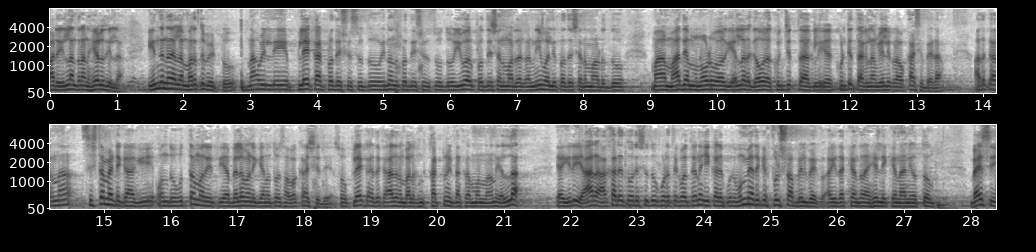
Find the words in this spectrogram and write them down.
ಮಾಡಿ ಇಲ್ಲ ಅಂತ ನಾನು ಹೇಳೋದಿಲ್ಲ. ಹಿಂದಿನೆಲ್ಲ ಮರೆತು ಬಿಟ್ಟು ನಾವು ಪ್ಲೇ ಕಾರ್ಡ್ ಪ್ರದರ್ಶಿಸೋದು ಇನ್ನೊಂದು ಪ್ರದರ್ಶಿಸೋದು ಇವರು ಪ್ರದರ್ಶನ ಮಾಡಿದಾಗ ನೀವು ಅಲ್ಲಿ ಪ್ರದರ್ಶನ ಮಾಡೋದು ಮಾಧ್ಯಮ ನೋಡುವವರಿಗೆ ಎಲ್ಲರ ಗೌರವ ಕುಂಚಿತ ಆಗಲಿ ಕುಂಠಿತ ಆಗಲಿ ನಮ್ಗೆ ಎಲ್ಲಿ ಕೂಡ ಅವಕಾಶ ಬೇಡ. ಆದ ಕಾರಣ ಸಿಸ್ಟಮ್ಯಾಟಿಕ್ ಆಗಿ ಒಂದು ಉತ್ತಮ ರೀತಿಯ ಬೆಳವಣಿಗೆಯನ್ನು ತೋರಿಸೋ ಅವಕಾಶ ಇದೆ. ಸೊ ಪ್ಲೇ ಇದಕ್ಕೆ ಅದನ್ನು ಬಲ ಕಟ್ಟುನಿಟ್ಟಿನ ಕ್ರಮವನ್ನು ನಾನು ಎಲ್ಲ ಇರಿ ಯಾರು ಆ ಕಡೆ ತೋರಿಸಿದ್ದು ಕೂಡ ತಗೊಳ್ತೇನೆ ಈ ಕಡೆ ಒಮ್ಮೆ ಅದಕ್ಕೆ ಫುಲ್ ಸ್ಟಾಪ್ ಬೀಳ್ಬೇಕು. ಇದಕ್ಕೆ ಅಂತ ನಾನು ಹೇಳಲಿಕ್ಕೆ ನಾನು ಇವತ್ತು ಬಯಸಿ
